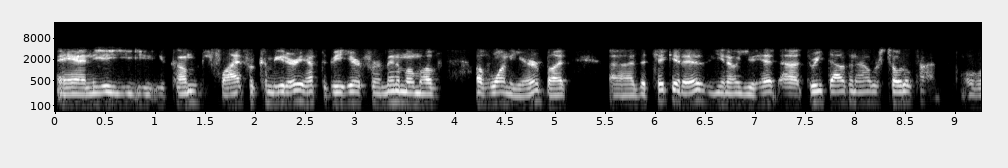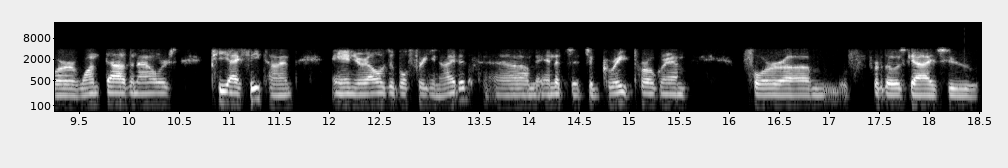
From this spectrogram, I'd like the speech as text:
and you, you, you come fly for commuter. You have to be here for a minimum of of one year, but uh, the ticket is you know you hit uh, 3,000 hours total time or 1,000 hours PIC time, and you're eligible for United. Um, and it's it's a great program for um, for those guys who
